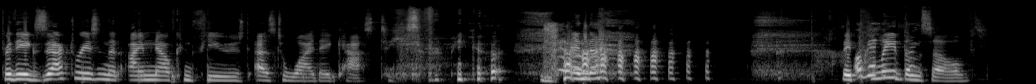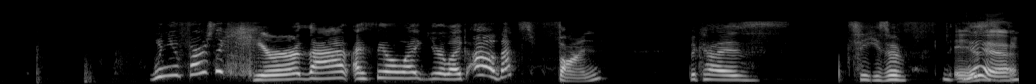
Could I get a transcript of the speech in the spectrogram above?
for the exact reason that I'm now confused as to why they cast Taissa Farmiga. And that- They Okay, played so- themselves. when you first like hear that, I feel like you're like, oh, that's fun, because Taissa is Yeah.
